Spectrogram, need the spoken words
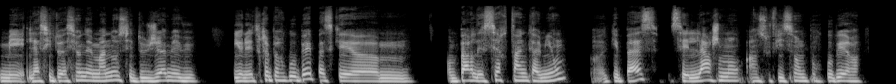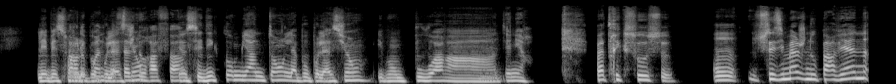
Mais la situation des maintenant, c'est du jamais vu. Et on est très préoccupé parce que on parle de certains camions euh, qui passe, c'est largement insuffisant pour couvrir les besoins de la population. on s'est dit combien de temps la population ils vont pouvoir euh, mm. tenir. Patrick Sauce, ces images nous parviennent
